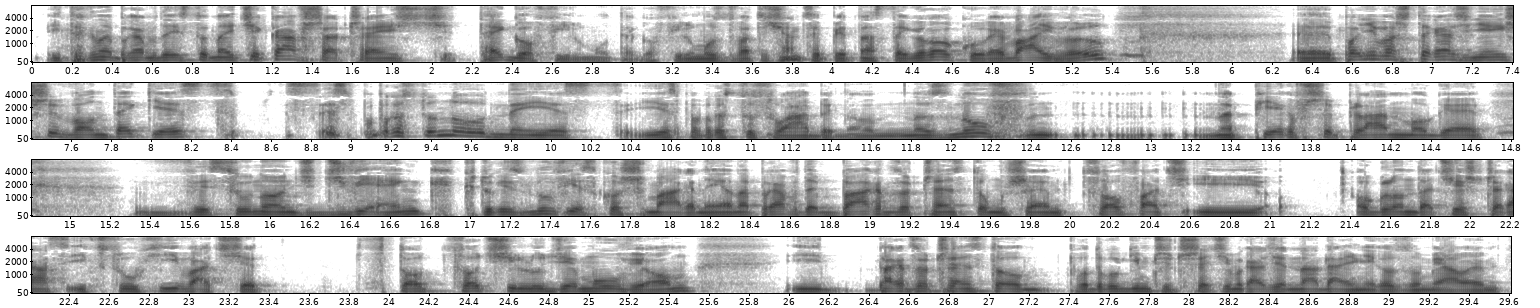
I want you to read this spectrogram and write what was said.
I tak naprawdę jest to najciekawsza część tego filmu, tego filmu z 2015 roku, Revival, y, ponieważ teraźniejszy wątek jest, jest po prostu nudny, jest, jest po prostu słaby. No, no znów na pierwszy plan mogę wysunąć dźwięk, który znów jest koszmarny. Ja naprawdę bardzo często musiałem cofać i oglądać jeszcze raz i wsłuchiwać się w to, co ci ludzie mówią i bardzo często po drugim czy trzecim razie nadal nie rozumiałem,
